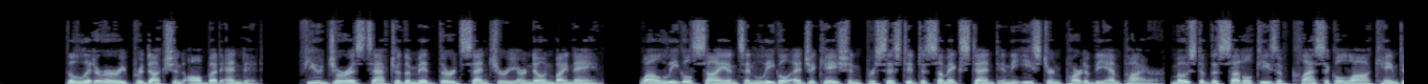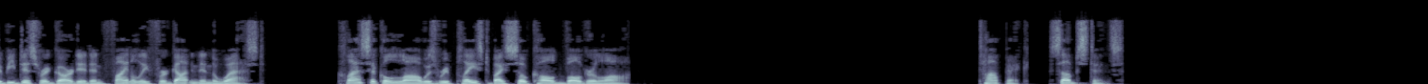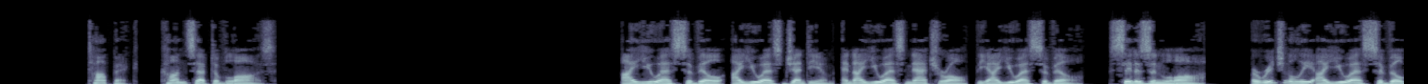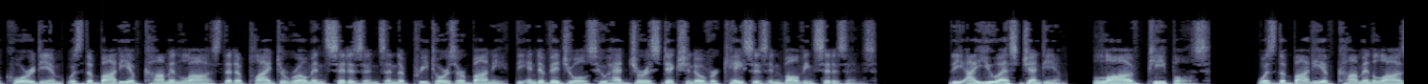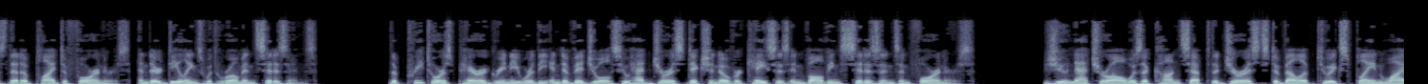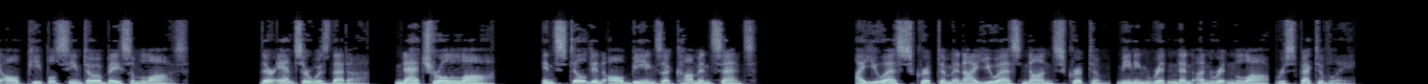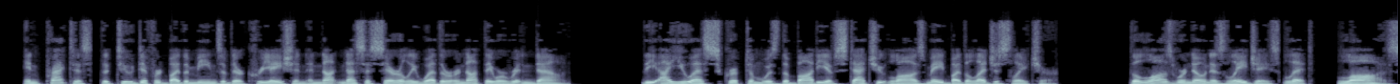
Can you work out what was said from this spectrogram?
The literary production all but ended. Few jurists after the mid-3rd century are known by name. While legal science and legal education persisted to some extent in the eastern part of the empire, most of the subtleties of classical law came to be disregarded and finally forgotten in the West. Classical law was replaced by so-called vulgar law. Substance Concept of laws Ius civil, ius gentium, and ius natural, the ius civil citizen law Originally ius civil quiritium was the body of common laws that applied to Roman citizens and the praetors urbani, the individuals who had jurisdiction over cases involving citizens. The ius gentium law of peoples", was the body of common laws that applied to foreigners, and their dealings with Roman citizens. The praetors peregrini were the individuals who had jurisdiction over cases involving citizens and foreigners. Jus natural was a concept the jurists developed to explain why all people seem to obey some laws. Their answer was that a «natural law» instilled in all beings a common sense ius scriptum and ius non scriptum, meaning written and unwritten law, respectively. In practice, the two differed by the means of their creation and not necessarily whether or not they were written down. The ius scriptum was the body of statute laws made by the legislature. The laws were known as leges lit, laws,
